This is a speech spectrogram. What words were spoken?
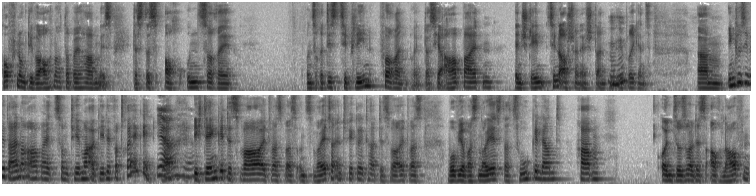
Hoffnung, die wir auch noch dabei haben, ist, dass das auch unsere unsere Disziplin voranbringt. Dass hier Arbeiten entstehen, sind auch schon entstanden mhm. übrigens. Ähm, inklusive deiner Arbeit zum Thema agile Verträge. Ja, ja. Ich denke, das war etwas, was uns weiterentwickelt hat. Das war etwas, wo wir was Neues dazugelernt haben. Und so soll das auch laufen.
